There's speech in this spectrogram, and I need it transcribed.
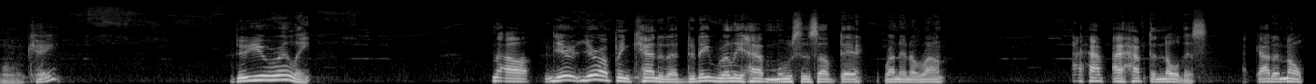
Okay. Do you really? Now, you're you're up in Canada. Do they really have mooses up there running around? I have I have to know this. I gotta know.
